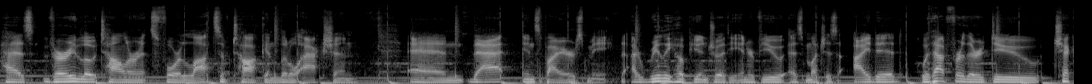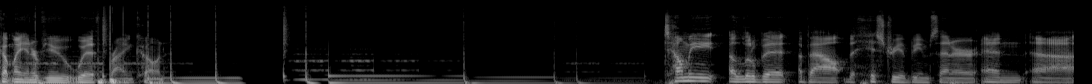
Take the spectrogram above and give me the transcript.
has very low tolerance for lots of talk and little action. And that inspires me. I really hope you enjoy the interview as much as I did. Without further ado, check out my interview with Brian Cohen. Tell me a little bit about the history of Beam Center and uh,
